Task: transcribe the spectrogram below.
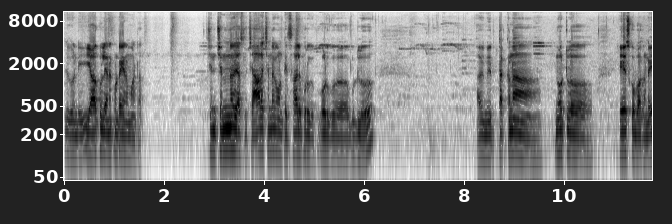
ఇదిగోండి ఈ ఆకులు వెనకుంటాయి అన్నమాట చిన్న చిన్నవి అసలు చాలా చిన్నగా ఉంటాయి. సాలిపురుగు కొడుకు గుడ్లు. అవి మీరు టక్కన నోట్లో వేసుకోబాకండి.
